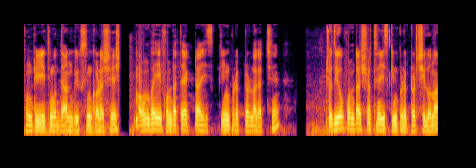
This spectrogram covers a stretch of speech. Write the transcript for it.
ফোনটি ইতিমধ্যে আনবক্সিং করা শেষ। মামুন ভাই, এই ফোনটাতে একটা স্ক্রিন প্রোটেক্টর লাগাচ্ছে। যদিও ফোনটার সাথে স্ক্রিন প্রোটেক্টর ছিল না,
